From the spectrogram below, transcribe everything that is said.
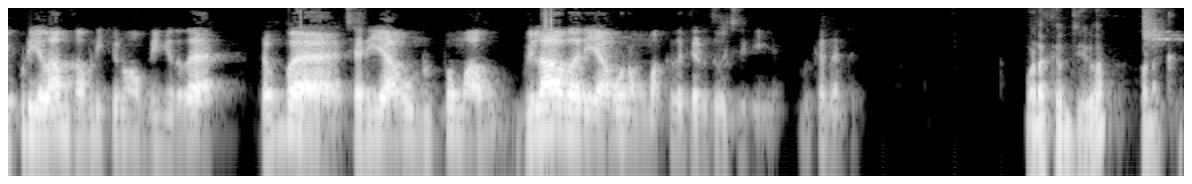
எப்படியெல்லாம் கவனிக்கணும் அப்படிங்கிறத ரொம்ப சரியாகவும் நுட்பமாகவும் விலாவாரியாகவும் நம்ம மக்களுக்கு எடுத்து வச்சிருக்கீங்க. மிக்க நன்றி. வணக்கம் ஜீவா. வணக்கம்.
